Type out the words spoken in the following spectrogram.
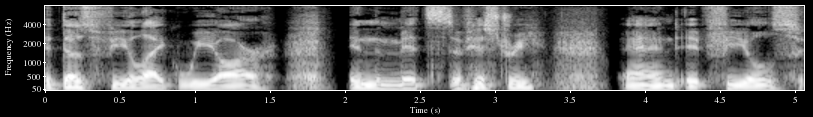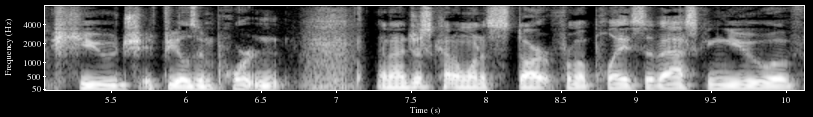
it does feel like we are in the midst of history and it feels huge. It feels important. And I just kind of want to start from a place of asking you of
